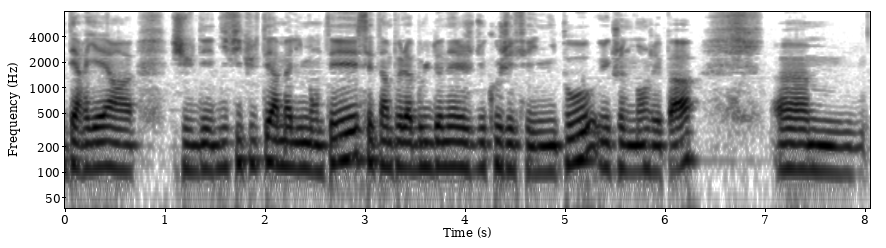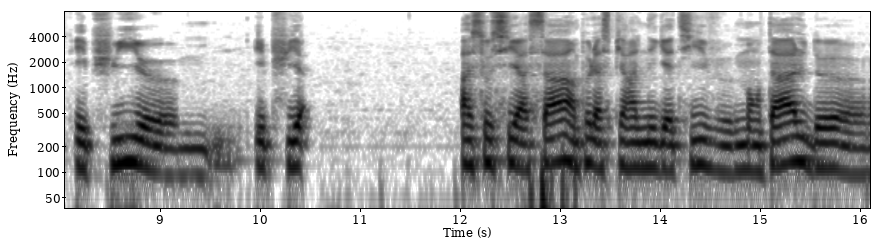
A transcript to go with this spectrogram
Derrière, euh, j'ai eu des difficultés à m'alimenter. C'était un peu la boule de neige. Du coup, j'ai fait une hypo vu que je ne mangeais pas. Euh, et puis, et puis associé à ça, un peu la spirale négative mentale de,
